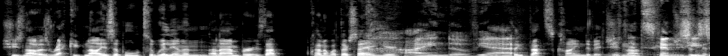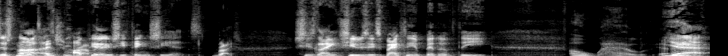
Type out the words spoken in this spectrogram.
she's not as recognizable to William and, and Amber. Is that kind of what they're saying here? Kind of, yeah. I think that's kind of it. She's It's- not. it's kind of, she's, an- just not, as popular grabbing. as she thinks she is. Right. She's like, she was expecting a bit of the, Oh wow. yeah.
